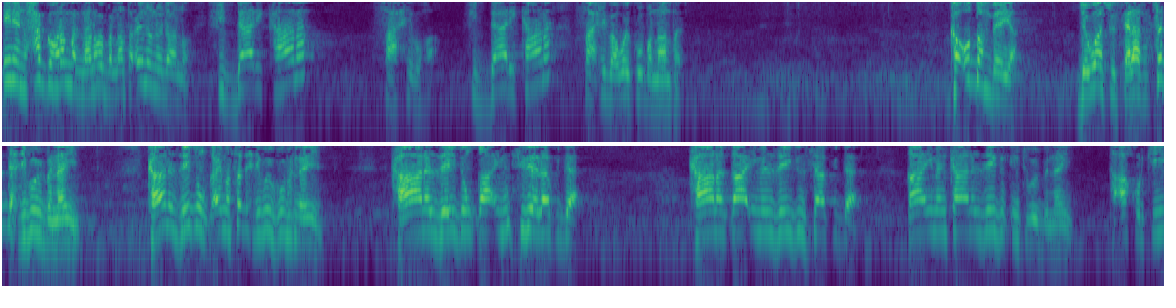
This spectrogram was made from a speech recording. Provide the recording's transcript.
inaynu xagga hore marnaan way banaanta inaynu idhaahno fi daari kaana saaxibuha. Fi daari kaana saaxibuha way ku bannaan tahay. Ka u dambeeya jawaasu halaa saddexdiiba way banaan yihiin kaana qaaiman saddexdiiba way ku banaan kaana zaydun qaaiman sideedaa ku daa kaana qaaiman zaydun saa ku daa qaaiman kaana zaydun intu way banaan yihiin taahurkii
